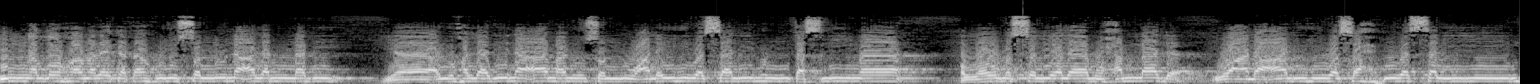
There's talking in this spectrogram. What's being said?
إن الله وملائكته يصلون على النبي. يا أيها الذين آمنوا صلوا عليه وسلموا تسليما. اللهم صل على محمد وعلى آله وصحبه وسلم.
